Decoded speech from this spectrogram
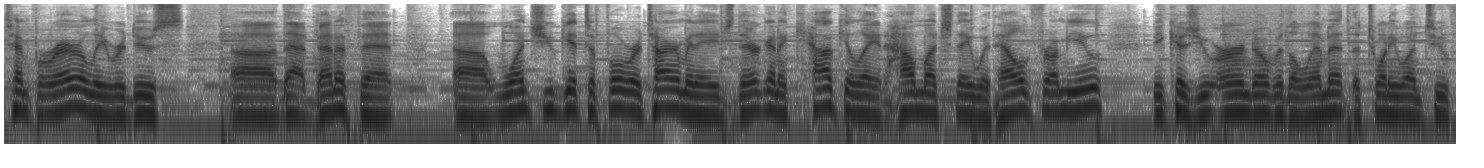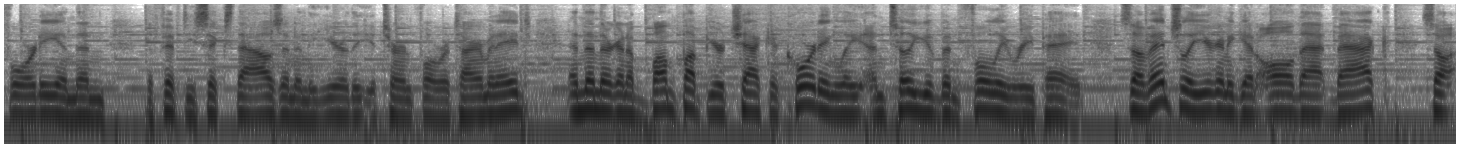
temporarily reduce uh, that benefit, uh, once you get to full retirement age, they're going to calculate how much they withheld from you because you earned over the limit, the 21,240, and then the 56,000 in the year that you turn full retirement age. And then they're going to bump up your check accordingly until you've been fully repaid. So eventually you're going to get all that back. So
